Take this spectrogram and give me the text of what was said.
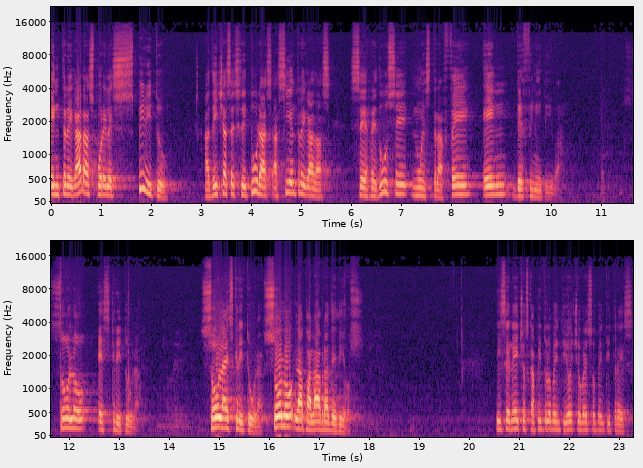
entregadas por el Espíritu a dichas escrituras así entregadas se reduce nuestra fe en definitiva. Solo escritura. Sola escritura. Solo la palabra de Dios. Dice en Hechos capítulo 28, verso 23.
